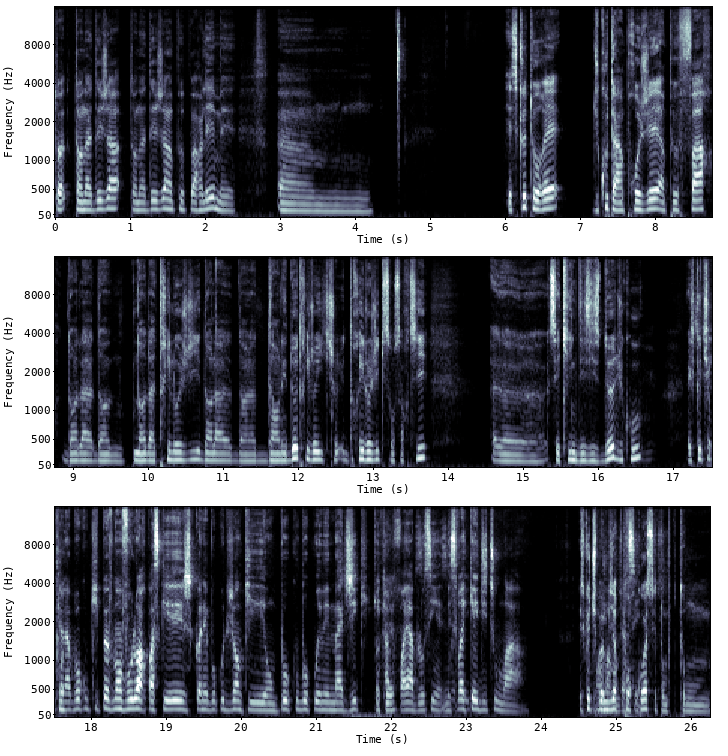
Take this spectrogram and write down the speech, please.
tu en, as déjà, en as déjà un peu parlé, mais euh, est-ce que tu aurais. Du coup, tu as un projet un peu phare dans la, dans, dans la trilogie, dans, la, dans, dans, les deux trilogies, trilogies qui sont sorties. Euh, c'est King Disease 2, du coup? Est-ce que tu Il y en a beaucoup qui peuvent m'en vouloir parce que je connais beaucoup de gens qui ont beaucoup, beaucoup aimé Magic, qui est incroyable aussi. Mais c'est vrai KD2 m'a. Est-ce que tu peux me dire pourquoi c'est ton, ton,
